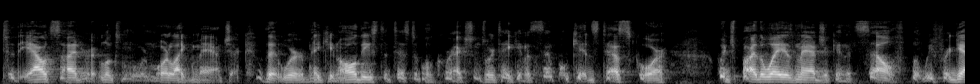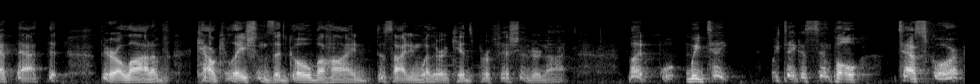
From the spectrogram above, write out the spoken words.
to the outsider, it looks more and more like magic that we're making all these statistical corrections. We're taking a simple kid's test score, which, by the way, is magic in itself. But we forget that, that there are a lot of calculations that go behind deciding whether a kid's proficient or not. But we take, we take a simple test score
